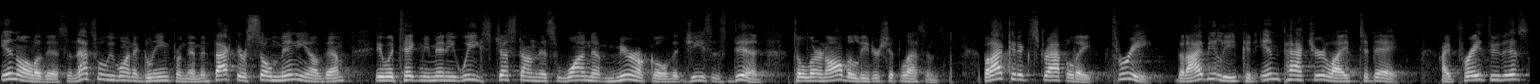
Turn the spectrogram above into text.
in all of this, and that's what we want to glean from them. In fact, there's so many of them, it would take me many weeks just on this one miracle that Jesus did to learn all the leadership lessons. But I could extrapolate three that I believe can impact your life today. I prayed through this,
